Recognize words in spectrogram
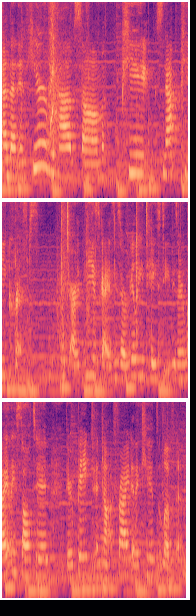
and then in here we have some pea, snap pea crisps which are these guys. These are really tasty. These are lightly salted, they're baked and not fried, and the kids love them.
